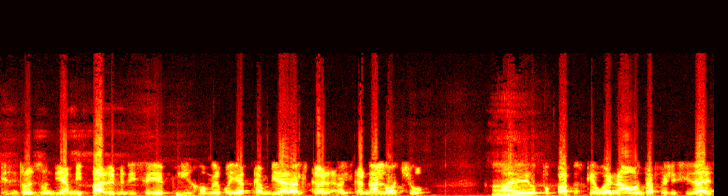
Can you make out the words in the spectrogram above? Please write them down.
Entonces un día mi padre me dice, oye, hijo, me voy a cambiar al, ca- al canal 8. Ah. Ay, digo, papá, pues qué buena onda, felicidades.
